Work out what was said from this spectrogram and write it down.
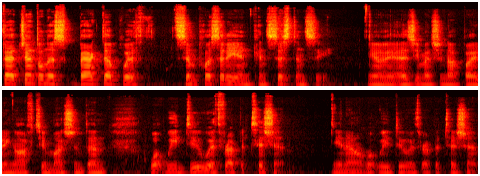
that gentleness backed up with simplicity and consistency. You know, as you mentioned, not biting off too much, and then what we do with repetition. You know, what we do with repetition.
